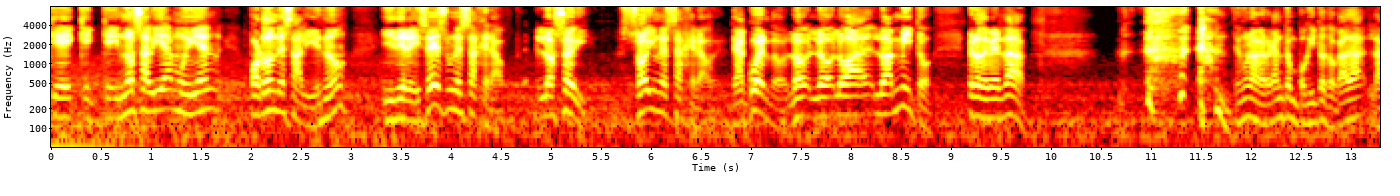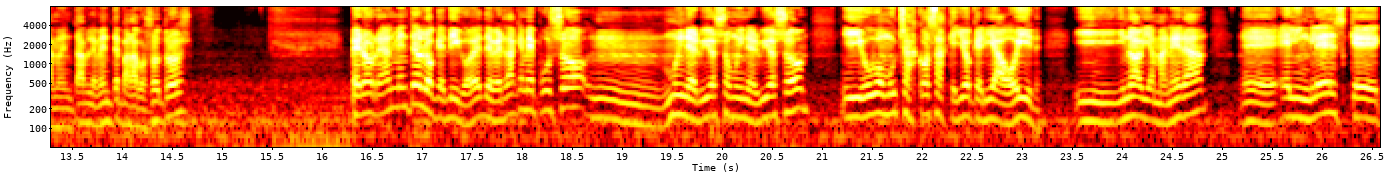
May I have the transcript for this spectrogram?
que, no sabía muy bien por dónde salir, ¿no? Y diréis, es un exagerado. Lo soy, soy un exagerado, de acuerdo, lo, lo admito. Pero de verdad, Tengo la garganta un poquito tocada, lamentablemente para vosotros. Pero realmente lo que digo, ¿eh? de verdad que me puso mm, muy nervioso, muy nervioso. Y hubo muchas cosas que yo quería oír y, no había manera. Eh, el inglés que,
